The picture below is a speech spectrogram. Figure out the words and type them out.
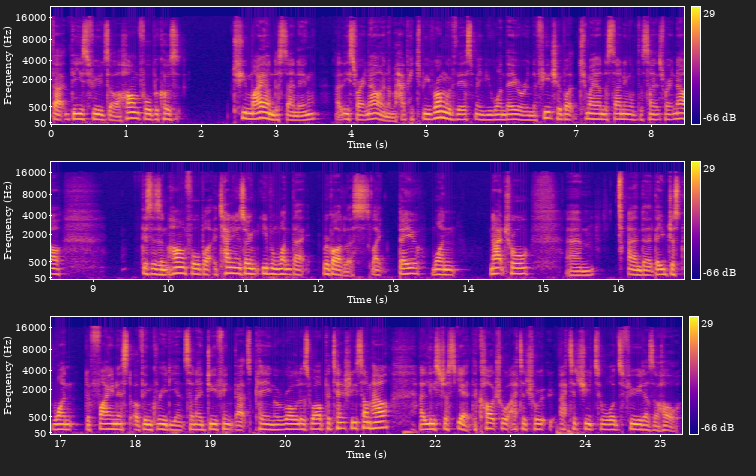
that these foods are harmful because to my understanding at least right now and i'm happy to be wrong with this maybe one day or in the future but to my understanding of the science right now this isn't harmful but italians don't even want that regardless like they want natural. Um, and uh, they just want the finest of ingredients and i do think that's playing a role as well potentially somehow at least just yeah the cultural attitude attitude towards food as a whole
